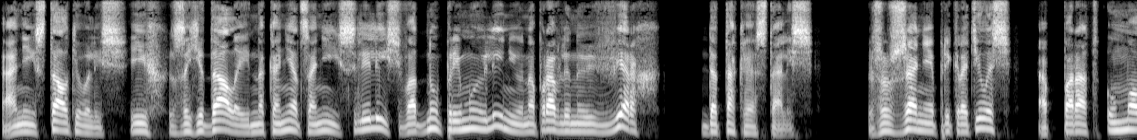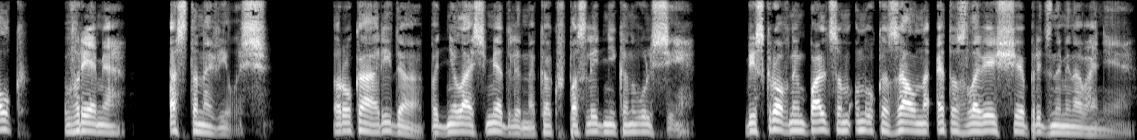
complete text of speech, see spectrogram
Они сталкивались, их заедало, и, наконец, они слились в одну прямую линию, направленную вверх, да так и остались. Жужжание прекратилось, аппарат умолк, время остановилось. Рука Рида поднялась медленно, как в последней конвульсии. Бескровным пальцем он указал на это зловещее предзнаменование.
